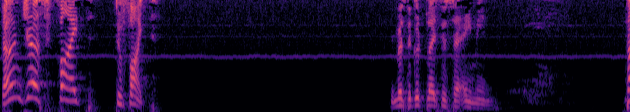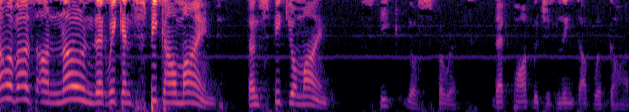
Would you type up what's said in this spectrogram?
Don't just fight to fight. You missed a good place to say amen. Some of us are known that we can speak our mind. Don't speak your mind. Speak your spirit. That part which is linked up with God.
